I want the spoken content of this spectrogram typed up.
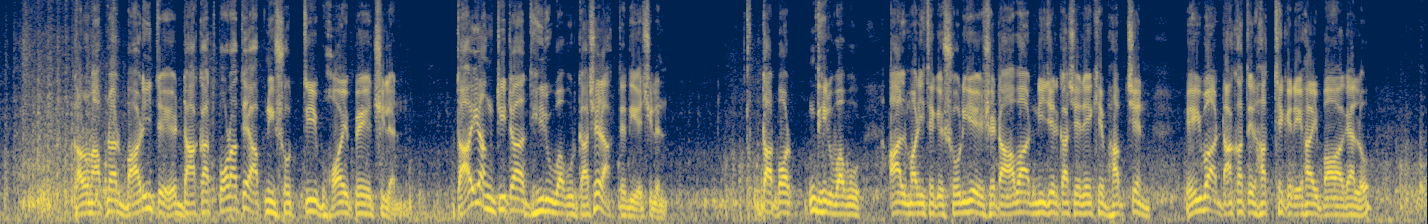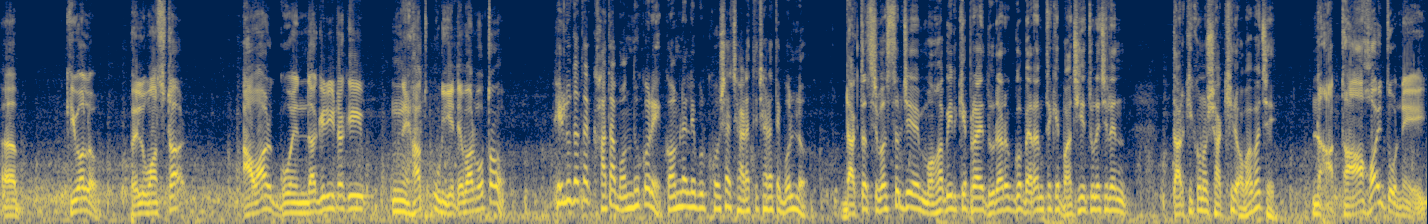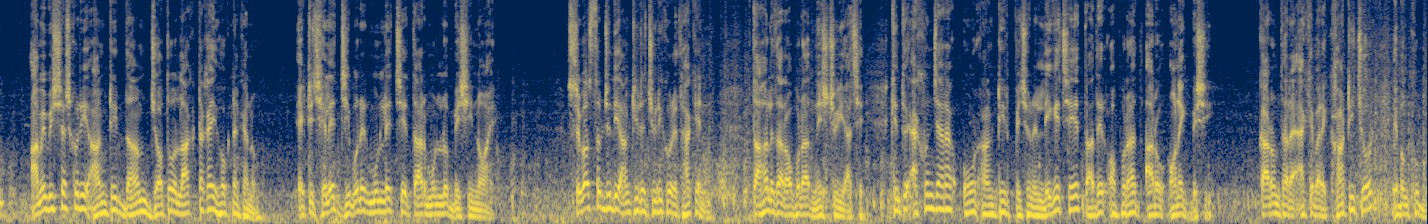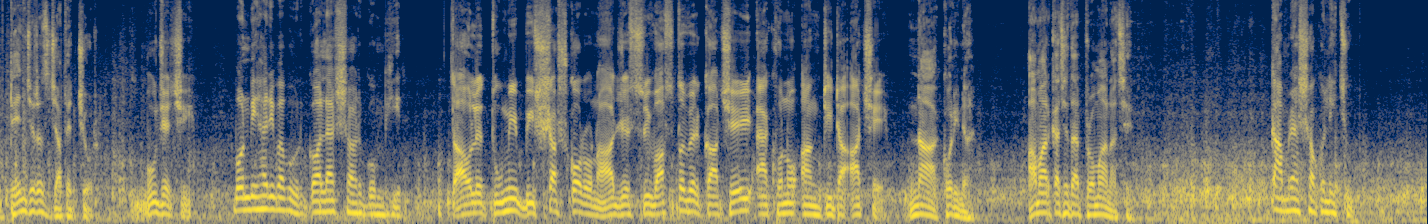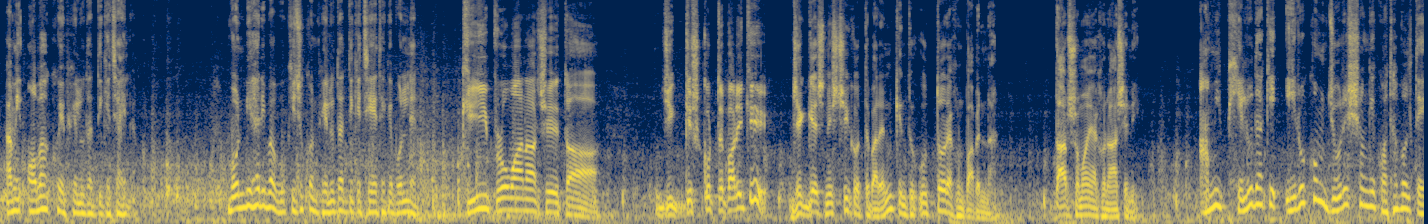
কারণ আপনার বাড়িতে ডাকাত পড়াতে আপনি সত্যি ভয় পেয়েছিলেন। তাই আংটিটা ধীরুবাবুর কাছে রাখতে দিয়েছিলেন। তারপর ধীরুবাবু আলমারি থেকে সরিয়ে সেটা আবার নিজের কাছে রেখে ভাবছেন, এইবার ডাকাতের হাত থেকে রেহাই পাওয়া গেল। কি বলো, ফেলু মাস্টার? আবার গোয়েন্দাগিরিটা কি হাত উড়িয়ে দেবার মতো? ফেলুদা তার খাতা বন্ধ করে কমলা লেবুর খোসা ছাড়াতে ছাড়াতে বলল ডাক্তার শ্রীবাস্তব যে মহাবীরকে প্রায় দুরারোগ্য ব্যারাম থেকে বাঁচিয়ে তুলেছিলেন তার কি কোনো সাক্ষীর অভাব আছে? না তা হয়তো নেই। আমি বিশ্বাস করি আংটির দাম যত লাখ টাকাই হোক না কেন একটি ছেলের জীবনের মূল্যের চেয়ে তার মূল্য বেশি নয়। শ্রীবাস্তব যদি আংটিটা চুরি করে থাকেন তাহলে তার অপরাধ নিশ্চয়ই আছে। কিন্তু এখন যারা ওর আংটির পেছনে লেগেছে তাদের অপরাধ আরও অনেক বেশি। কারণ তারা একেবারে খাঁটি চোর এবং খুব ডেঞ্জারাস জাতের চোর। বুঝেছি। বনবিহারী বাবুর গলার স্বর গম্ভীর। তাহলে তুমি বিশ্বাস করো না যে শ্রীবাস্তবের কাছেই এখনও আংটিটা আছে? না করি না। আমার কাছে তার প্রমাণ আছে। কামরা সকলেই চুপ। আমি অবাক হয়ে ফেলুদার দিকে চাইলাম। বনবিহারী বাবু কিছুক্ষণ ফেলুদার দিকে চেয়ে থেকে বললেন কি প্রমাণ আছে তা জিজ্ঞেস করতে পারি কি? জিজ্ঞেস নিশ্চয়ই করতে পারেন কিন্তু উত্তর এখন পাবেন না। তার সময় এখন আসেনি। আমি ফেলুদাকে এরকম জোরের সঙ্গে কথা বলতে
